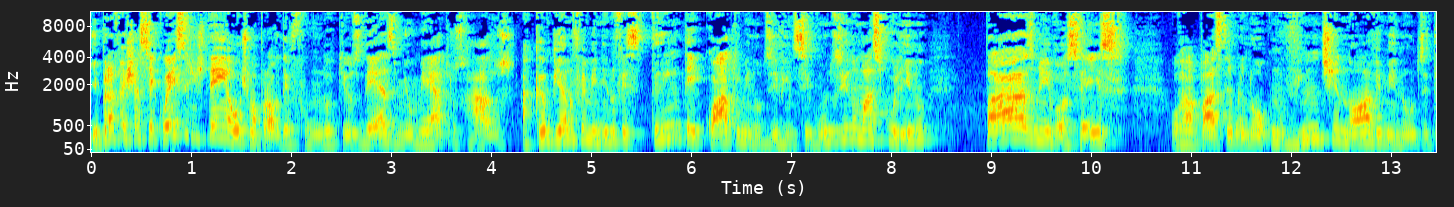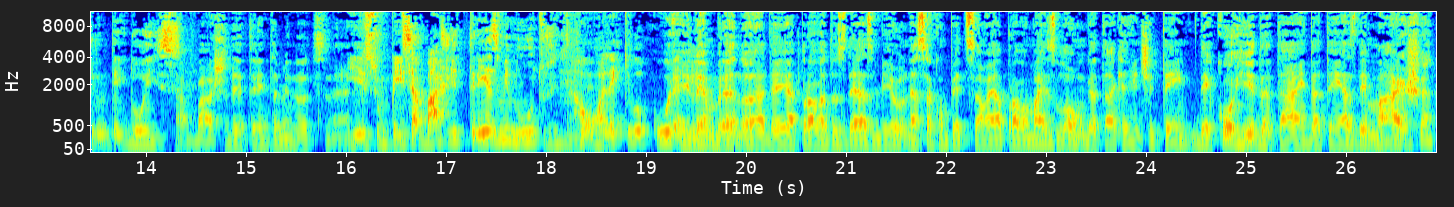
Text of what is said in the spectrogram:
E para fechar a sequência, a gente tem a última prova de fundo aqui, os 10 mil metros rasos. A campeã no feminino fez 34 minutos e 20 segundos e no masculino, pasmem vocês, o rapaz terminou com 29 minutos e 32. Abaixo de 30 minutos, né? Isso, um pace abaixo de 3 minutos. Então, olha que loucura. E lembrando, daí a prova dos 10 mil, nessa competição é a prova mais longa, tá? Que a gente tem de corrida, tá? Ainda tem as de marcha,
